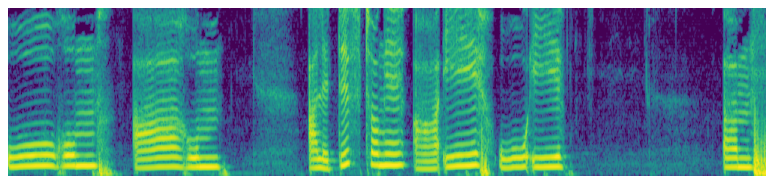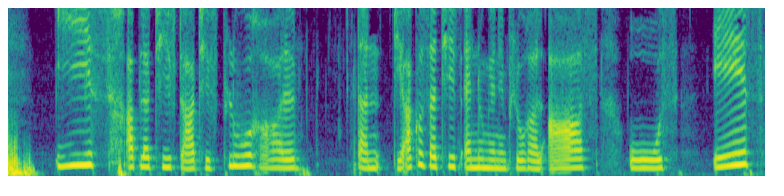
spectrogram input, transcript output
Orum, Arum. Alle Diphthonge AE, OE. Ähm, Is, Ablativ, Dativ, Plural. Dann die Akkusativendungen im Plural as, os, es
